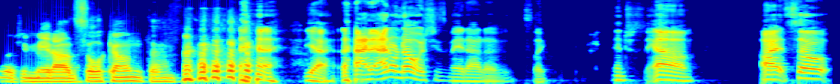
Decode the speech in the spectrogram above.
Was she made out of silicone? yeah. I, I don't know what she's made out of. It's like interesting. Um. All right. So,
